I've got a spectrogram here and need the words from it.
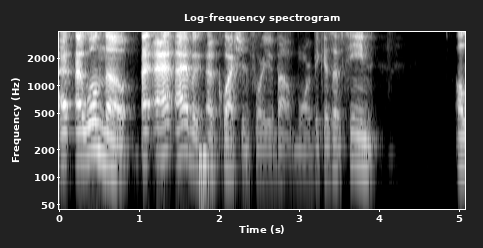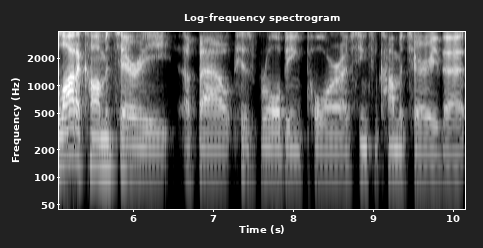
I, I, will note. I, I have a, a question for you about Moore because I've seen a lot of commentary about his role being poor. I've seen some commentary that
